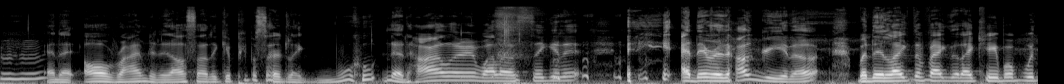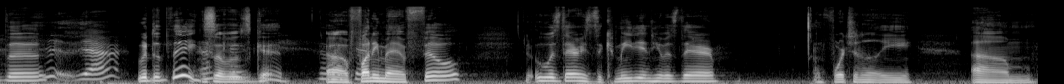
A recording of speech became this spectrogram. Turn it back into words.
Mm-hmm. and it all rhymed and it all sounded good. People started like woo- hooting and hollering while I was singing it, and they were hungry, you know. But they liked the fact that I came up with the Yeah. with the thing, so it was good. I Uh, funny man Phil, who was there? He's the comedian. He was there. Unfortunately, um,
